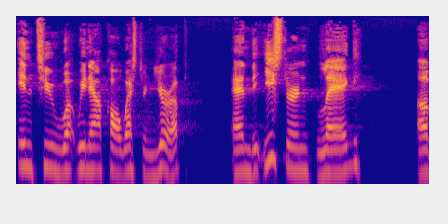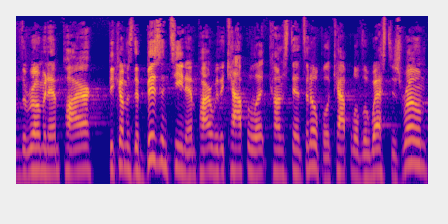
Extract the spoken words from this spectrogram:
into what we now call Western Europe. And the Eastern leg of the Roman Empire becomes the Byzantine Empire with a capital at Constantinople. The capital of the West is Rome.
